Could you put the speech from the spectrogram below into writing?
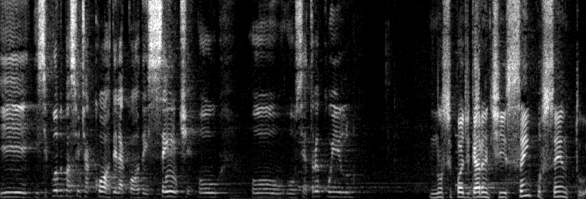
e, e se quando o paciente acorda, ele acorda e sente ou, ou, ou se é tranquilo. Não se pode garantir 100%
